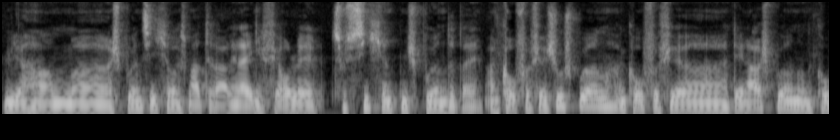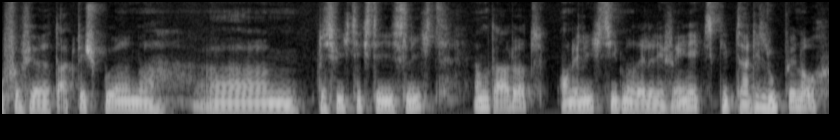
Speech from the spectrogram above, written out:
Wir haben äh, Spurensicherungsmaterialien eigentlich für alle zu sichernden Spuren dabei. Ein Koffer für Schuhspuren, ein Koffer für DNA-Spuren, ein Koffer für Taktispuren. Ähm, das Wichtigste ist Licht am Tatort. Ohne Licht sieht man relativ wenig. Es gibt auch die Lupe noch.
